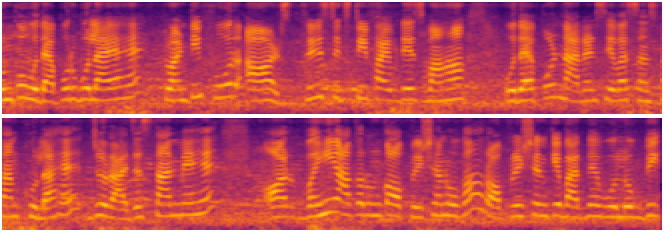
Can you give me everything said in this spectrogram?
उनको उदयपुर बुलाया है। 24 फोर आवर्स 365 डेज़ वहाँ उदयपुर नारायण सेवा संस्थान खुला है, जो राजस्थान में है। और वहीं आकर उनका ऑपरेशन होगा और ऑपरेशन के बाद में वो लोग भी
